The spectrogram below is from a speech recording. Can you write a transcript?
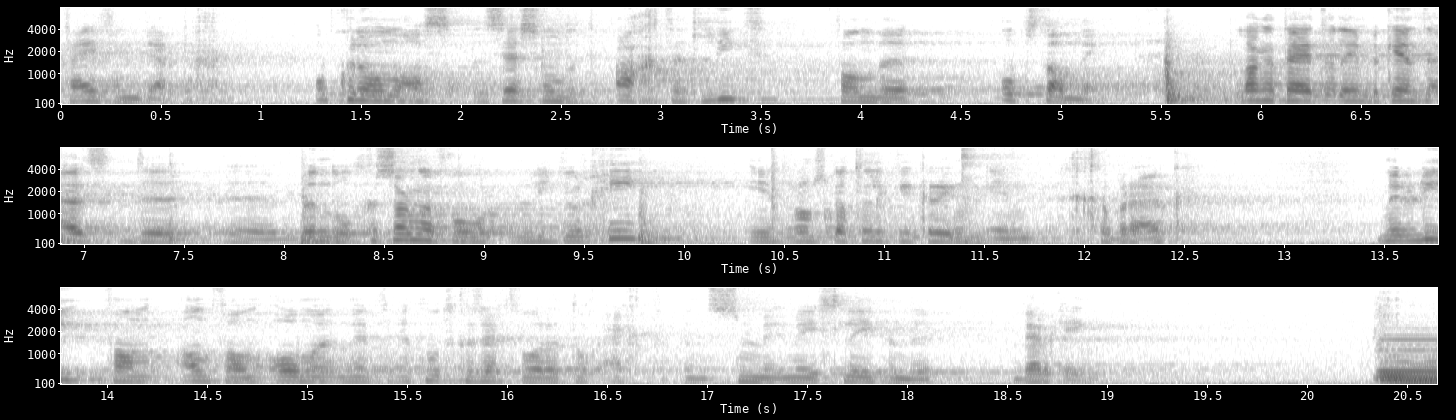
35, opgenomen als 608, het lied van de opstanding. Lange tijd alleen bekend uit de uh, bundel Gezangen voor Liturgie, in Rooms-Katholieke Kring in gebruik. Melodie van Ant van Ome met, het moet gezegd worden, toch echt een meeslepende werking. Thank you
